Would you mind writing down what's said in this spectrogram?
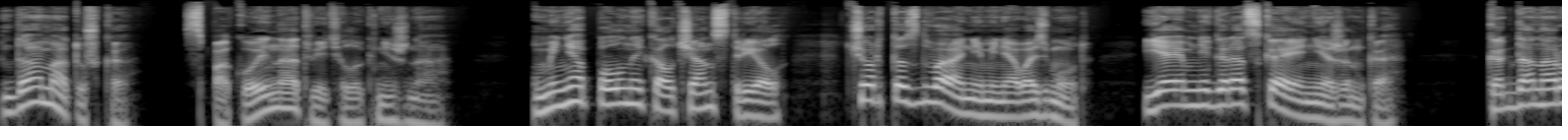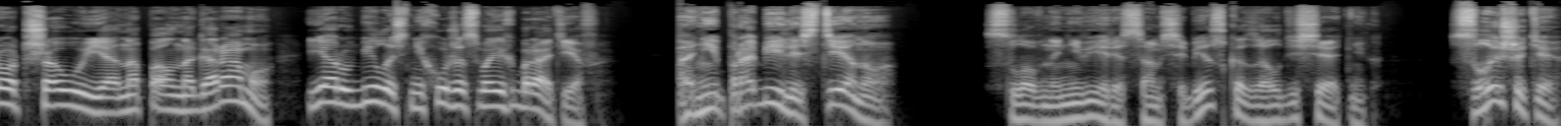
«Да, матушка», — спокойно ответила княжна. «У меня полный колчан стрел. черта с два они меня возьмут. Я им не городская неженка. Когда народ Шауя напал на Гараму, я рубилась не хуже своих братьев». «Они пробили стену!» Словно не веря сам себе, сказал десятник. «Слышите?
